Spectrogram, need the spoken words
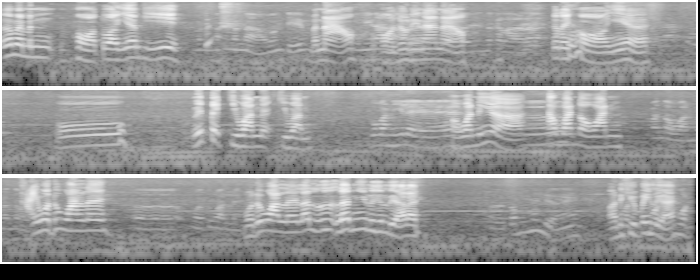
เออทำไมมันห่อตัวอย่างเงี้ยพี่ มันมันหนาวมั้งเจ๊มันหนาวอ๋อช่วงนี้หน้าหนาวมกราแล้วก็เลยห่ออย่างงี้เหรอ โอ้อันนี่เป็ดกี่วันเนี่ย กี่วัน ก็วันนี้แหละ ของวันนี้เหรอเออ ทำวันต่อวันวันต่อวันวันต่อวันขายหมดทุกวันเลย เออหมดทุกวันเลยหมดทุกวันเลยแล้วแล้วนี่เหลืออะไร เออก็ไม่เหลือไงอ๋อนี่คือไม่เหลือ หมด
